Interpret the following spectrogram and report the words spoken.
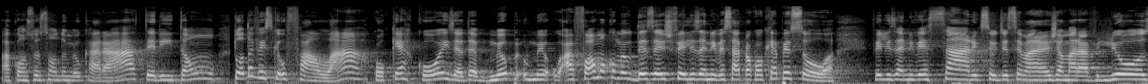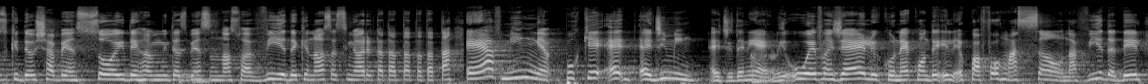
a construção do meu caráter. Então, toda vez que eu falar qualquer coisa, meu, meu, a forma como eu desejo feliz aniversário para qualquer pessoa. Feliz aniversário, que seu dia seja maravilhoso, que Deus te abençoe, derrame muitas bênçãos na sua vida, que Nossa Senhora tá, tá, tá, tá, tá, tá, é a minha, porque é, é de mim, é de Daniel. Uhum. O evangélico, né, quando ele, com a formação na vida dele,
